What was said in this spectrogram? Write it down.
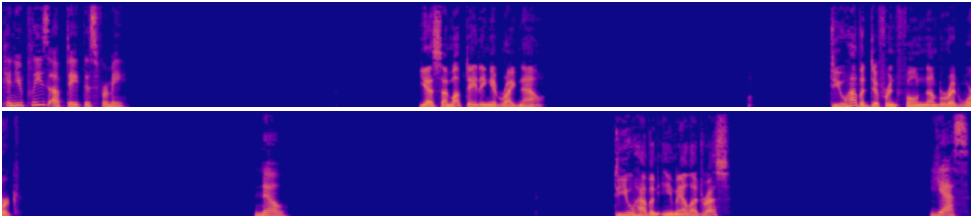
Can you please update this for me? Yes, I'm updating it right now. Do you have a different phone number at work? No. Do you have an email address? Yes.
